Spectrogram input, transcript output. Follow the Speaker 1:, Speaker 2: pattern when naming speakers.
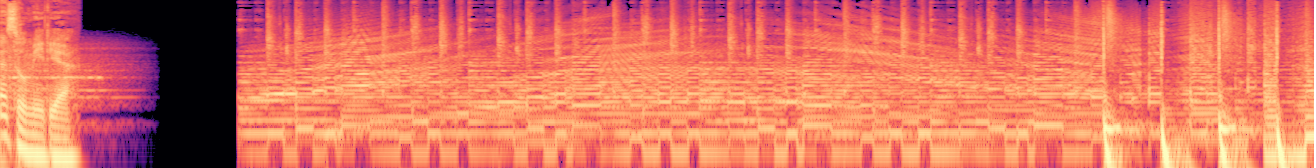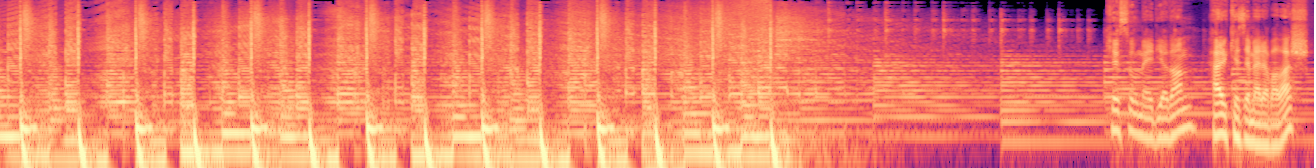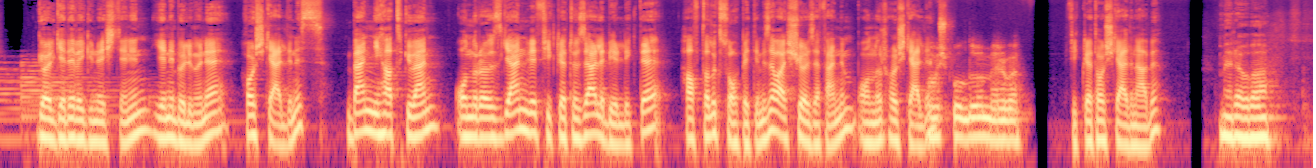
Speaker 1: Castle Media
Speaker 2: Castle Medya'dan herkese merhabalar. Gölgede ve Güneşte'nin yeni bölümüne hoş geldiniz. Ben Nihat Güven, Onur Özgen ve Fikret Özer'le birlikte haftalık sohbetimize başlıyoruz efendim. Onur hoş geldin.
Speaker 3: Hoş buldum, merhaba.
Speaker 2: Fikret hoş geldin abi.
Speaker 4: Merhaba.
